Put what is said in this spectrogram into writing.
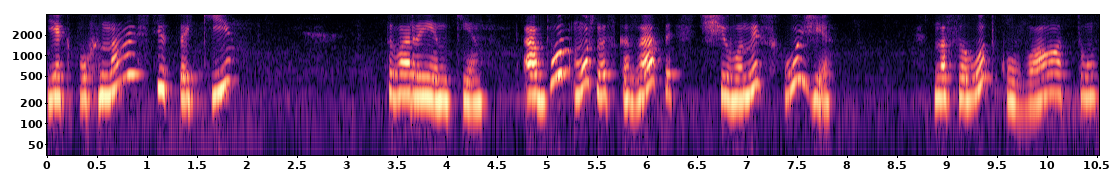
як пухнасті такі тваринки. Або можна сказати, що вони схожі на солодку вату.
